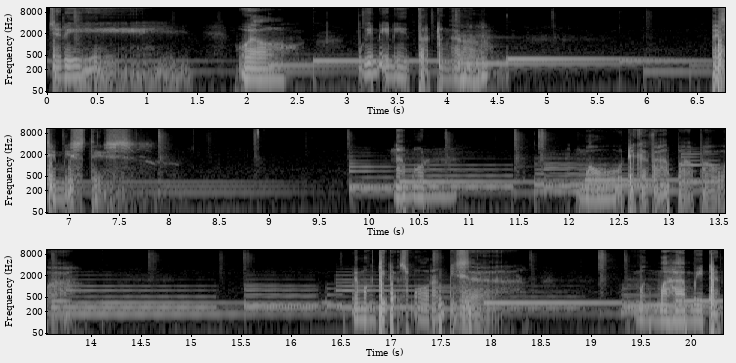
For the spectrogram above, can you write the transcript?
Jadi well mungkin ini terdengar pesimistis. Namun mau dikata apa bahwa memang tidak semua orang bisa memahami dan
